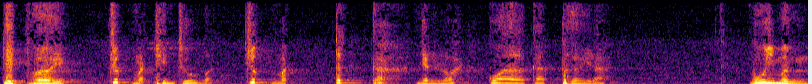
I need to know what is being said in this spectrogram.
tuyệt vời trước mặt Thiên Chúa và trước mặt tất cả nhân loại qua các thời đại vui mừng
